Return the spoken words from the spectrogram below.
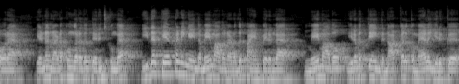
போகிறேன் என்ன நடக்குங்கிறத தெரிஞ்சுக்குங்க. இதற்கேற்ப நீங்கள் இந்த மே மாதம் நடந்து பயன்பெறுங்க. மே மாதம் இருபத்தி ஐந்து நாட்களுக்கு மேலே இருக்குது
